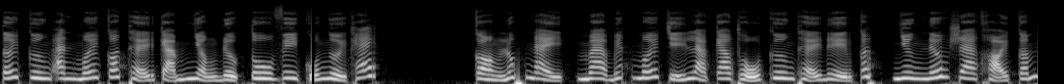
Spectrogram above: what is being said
tới cương anh mới có thể cảm nhận được tu vi của người khác. Còn lúc này, ma biết mới chỉ là cao thủ cương thể địa cấp, nhưng nếu ra khỏi cấm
